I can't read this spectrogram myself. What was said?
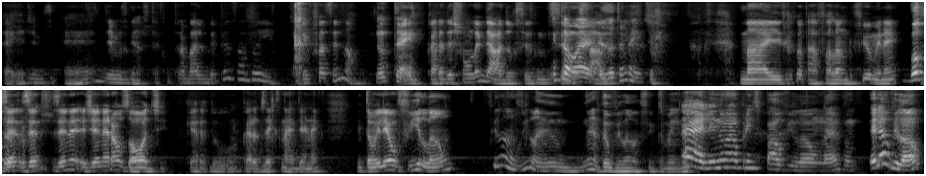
É, James, é, James Gunn, você tá com um trabalho bem pesado aí. Não tem que fazer, não. Não tem. O cara deixou um legado, vocês, vocês Então, não é, sabem. exatamente. Mas o que eu tava falando do filme, né? Voltando Gen- Gen- General Zod, que era do, que era do Zack Snyder, né? Então ele é o vilão. Vilão, vilão. Não é tão vilão assim também, né? É, ele não é o principal vilão, né? Ele é o vilão,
